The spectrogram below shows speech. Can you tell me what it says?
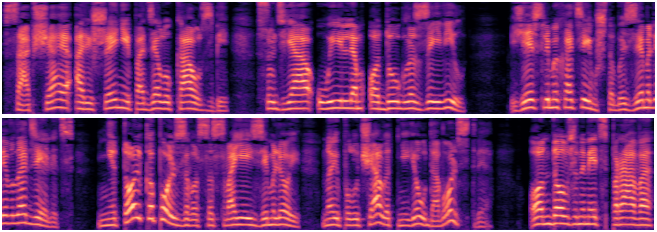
Сообщая о решении по делу Каузби, судья Уильям О'Дуглас заявил, «Если мы хотим, чтобы землевладелец — не только пользовался своей землей, но и получал от нее удовольствие. Он должен иметь право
